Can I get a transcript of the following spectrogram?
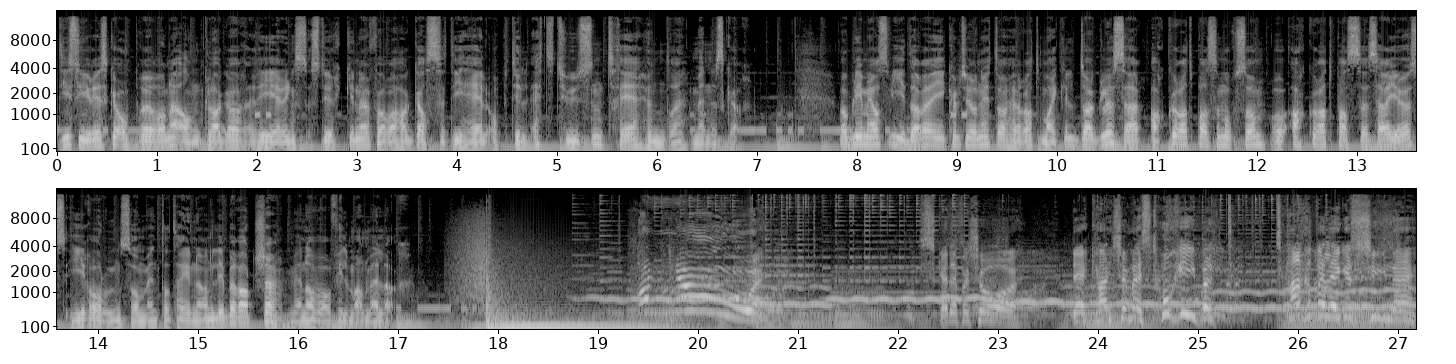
De syriske opprørerne anklager regjeringsstyrkene for å ha gasset i hjel opptil 1300 mennesker. Og Bli med oss videre i Kulturnytt og hør at Michael Douglas er akkurat passe morsom og akkurat passe seriøs i rollen som entertaineren Liberace, mener vår filmanmelder. Og nå skal dere få se det kanskje mest horribelt tarvelige synet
